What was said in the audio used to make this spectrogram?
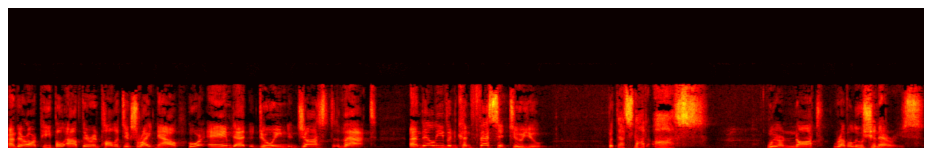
And there are people out there in politics right now who are aimed at doing just that. And they'll even confess it to you. But that's not us. We are not revolutionaries.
